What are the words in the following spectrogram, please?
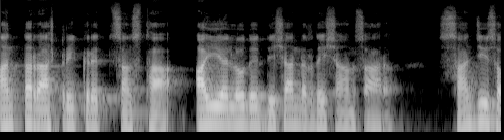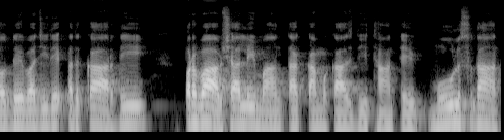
ਅੰਤਰਰਾਸ਼ਟਰੀਕ੍ਰਿਤ ਸੰਸਥਾ ਆਈਐਲਓ ਦੇ ਦਿਸ਼ਾ ਨਿਰਦੇਸ਼ਾਂ ਅਨੁਸਾਰ ਸਾਂਝੀ ਸੌਦੇਬਾਜ਼ੀ ਦੇ ਅਧਿਕਾਰ ਦੀ ਪ੍ਰਭਾਵਸ਼ਾਲੀ ਮਾਨਤਾ ਕੰਮਕਾਜ ਦੀ ਥਾਂ ਤੇ ਮੂਲ ਸਿਧਾਂਤ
